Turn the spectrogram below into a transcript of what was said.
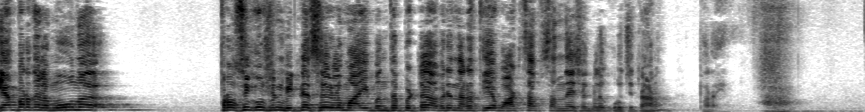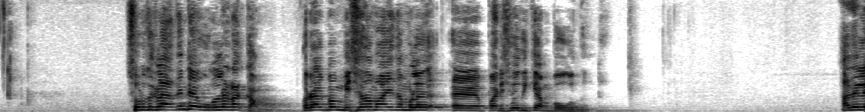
ഞാൻ പറഞ്ഞല്ലോ മൂന്ന് പ്രോസിക്യൂഷൻ വിറ്റ്നസ്സുകളുമായി ബന്ധപ്പെട്ട് അവർ നടത്തിയ വാട്സാപ്പ് സന്ദേശങ്ങളെ കുറിച്ചിട്ടാണ് പറയുന്നത്. സുഹൃത്തുക്കളെ അതിന്റെ ഉള്ളടക്കം ഒരല്പം വിശദമായി നമ്മൾ പരിശോധിക്കാൻ പോകുന്നുണ്ട്. അതിൽ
